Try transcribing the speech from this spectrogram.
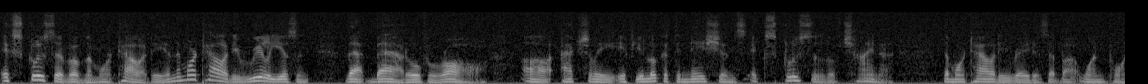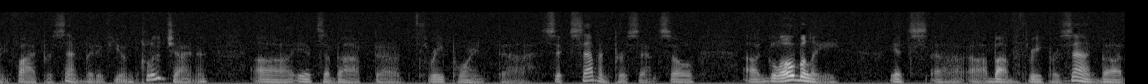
Exclusive of the mortality. And the mortality really isn't that bad overall. Uh, actually, if you look at the nations exclusive of China, the mortality rate is about 1.5%. But if you include China, uh, it's about uh, 3.67%. So uh, globally, it's uh, above 3%, but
